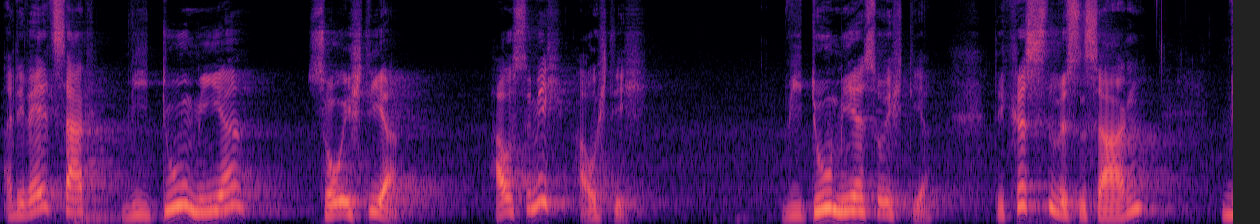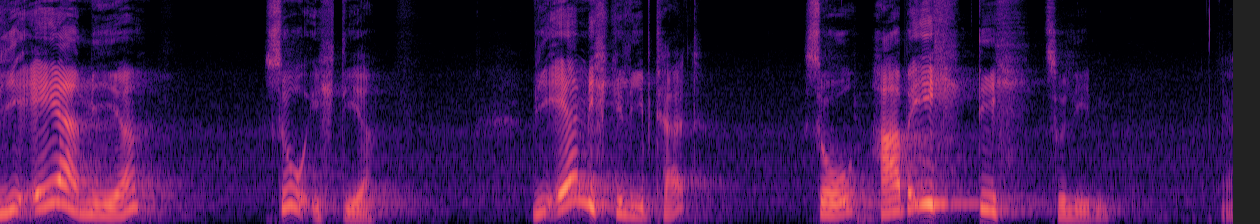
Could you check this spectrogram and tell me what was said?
Also die Welt sagt, wie du mir, so ich dir. Haust du mich, hau ich dich. Wie du mir, so ich dir. Die Christen müssen sagen, wie er mir, so ich dir. Wie er mich geliebt hat, so habe ich dich zu lieben. Ja,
